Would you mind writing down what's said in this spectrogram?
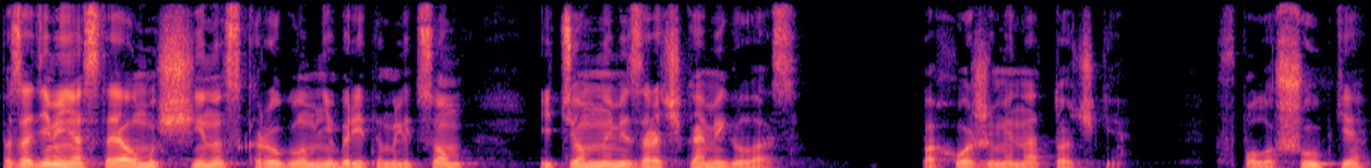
Позади меня стоял мужчина с круглым небритым лицом и темными зрачками глаз, похожими на точки, в полушубке,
